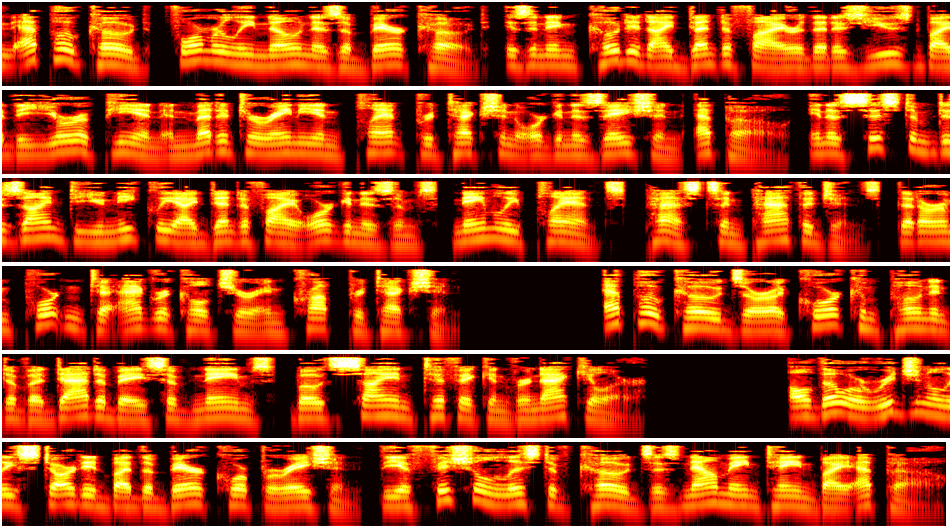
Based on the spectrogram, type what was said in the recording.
An EPPO code, formerly known as a Bayer code, is an encoded identifier that is used by the European and Mediterranean Plant Protection Organization in a system designed to uniquely identify organisms, namely plants, pests and pathogens, that are important to agriculture and crop protection. EPPO codes are a core component of a database of names, both scientific and vernacular. Although originally started by the Bayer Corporation, the official list of codes is now maintained by EPPO.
